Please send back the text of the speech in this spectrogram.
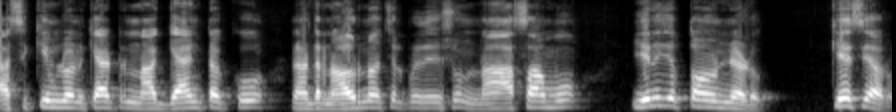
ఆ సిక్కింలోని క్యాపిటల్ నా గ్యాంగ్టక్ లేదంటే నా అరుణాచల్ ప్రదేశ్ నా అస్సాము ఈయన చెప్తా ఉన్నాడు కేసీఆర్.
